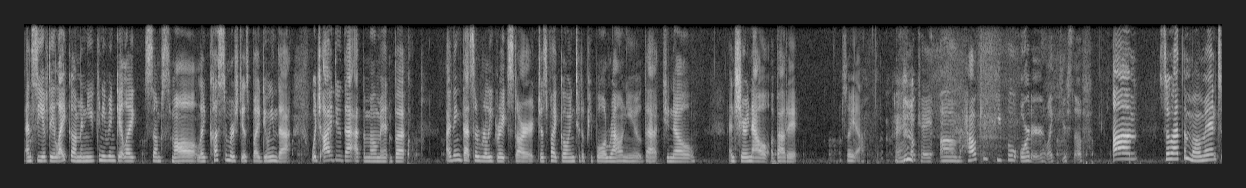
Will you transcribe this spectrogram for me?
and see if they like them and you can even get like some small like customers just by doing that which i do that at the moment. But i think that's a really great start just by going to the people around you that you know and sharing out about it. So yeah Okay. Okay. Um, how can people order like your stuff? Um, so at the moment,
